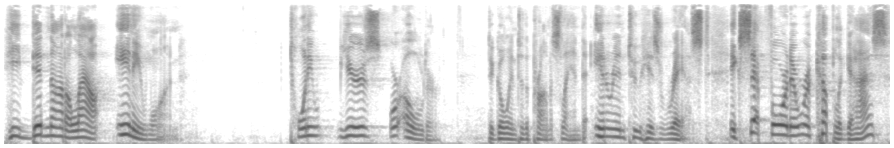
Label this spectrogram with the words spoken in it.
He did not allow anyone 20 years or older to go into the promised land, to enter into his rest, except for there were a couple of guys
